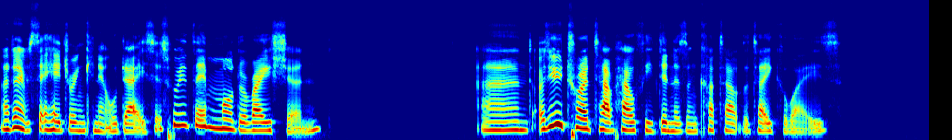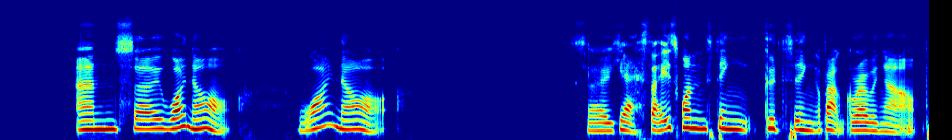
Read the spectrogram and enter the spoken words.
I don't sit here drinking it all day, so it's within moderation. And I do try to have healthy dinners and cut out the takeaways. And so why not? Why not? So yes, that is one thing good thing about growing up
